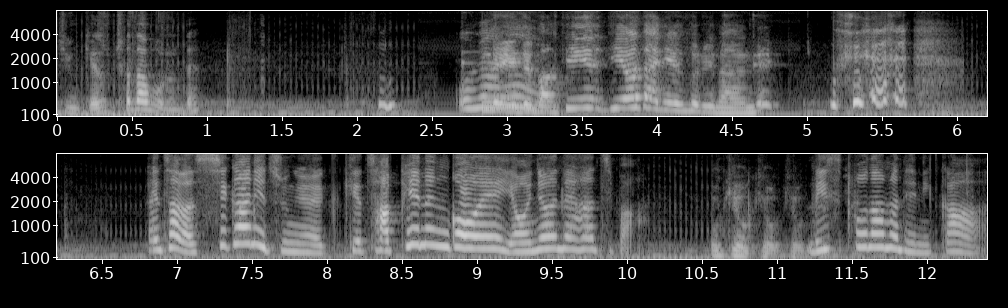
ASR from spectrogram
지금 계속 쳐다보는데? 근데 오면은 애들 막 뛰어, 뛰어다니는 소리 나는데? 괜찮아 시간이 중요해. 그게 잡히는 거에 연연해 하지 마. 오케이 오케이 오케이 오케이 리스폰하면 되니까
